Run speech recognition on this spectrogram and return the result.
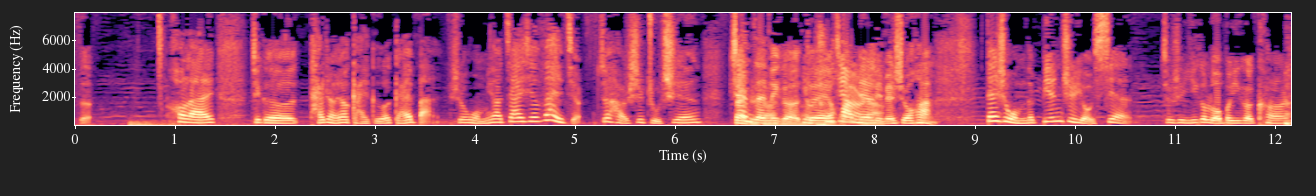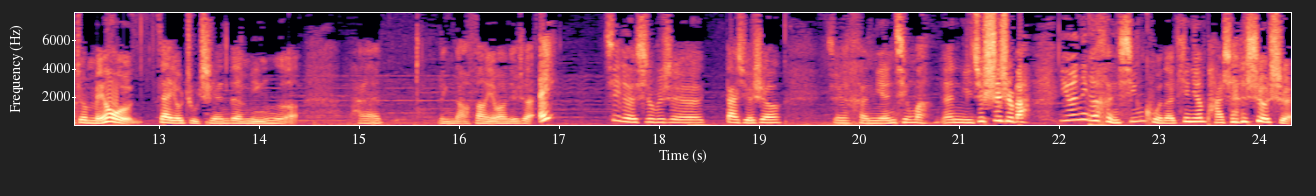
子。后来，这个台长要改革改版，说我们要加一些外景，最好是主持人站在那个对画面里面说话嗯。但是我们的编制有限，就是一个萝卜一个坑，就没有再有主持人的名额。还领导放眼望去说：“哎，这个是不是大学生？这很年轻嘛，那你去试试吧，因为那个很辛苦的，天天爬山涉水，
